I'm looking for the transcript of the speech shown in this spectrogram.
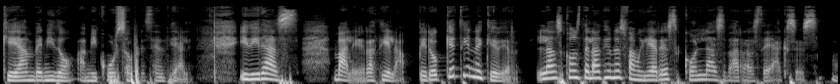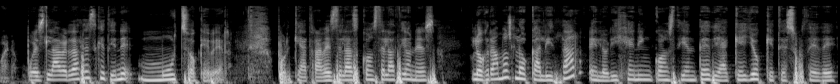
que han venido a mi curso presencial. Y dirás, vale, Graciela, pero ¿qué tiene que ver las constelaciones familiares con las barras de Access? Bueno, pues la verdad es que tiene mucho que ver, porque a través de las constelaciones logramos localizar el origen inconsciente de aquello que te sucede,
